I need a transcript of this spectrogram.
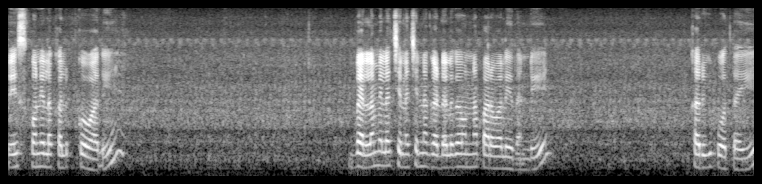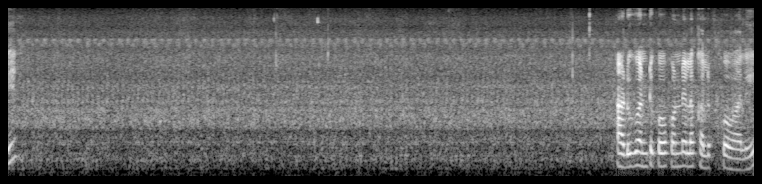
వేసుకొని ఇలా కలుపుకోవాలి. బెల్లం ఇలా చిన్న చిన్న గడ్డలుగా ఉన్నా పర్వాలేదండి. కరిగిపోతాయి. అడుగు అంటుకోకుండా ఇలా కలుపుకోవాలి.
